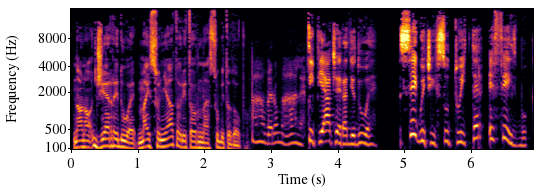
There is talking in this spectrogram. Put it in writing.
No, no, GR2, mai sognato, ritorna subito dopo. Ah, meno male. Ti piace Radio 2? Seguici su Twitter e Facebook.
